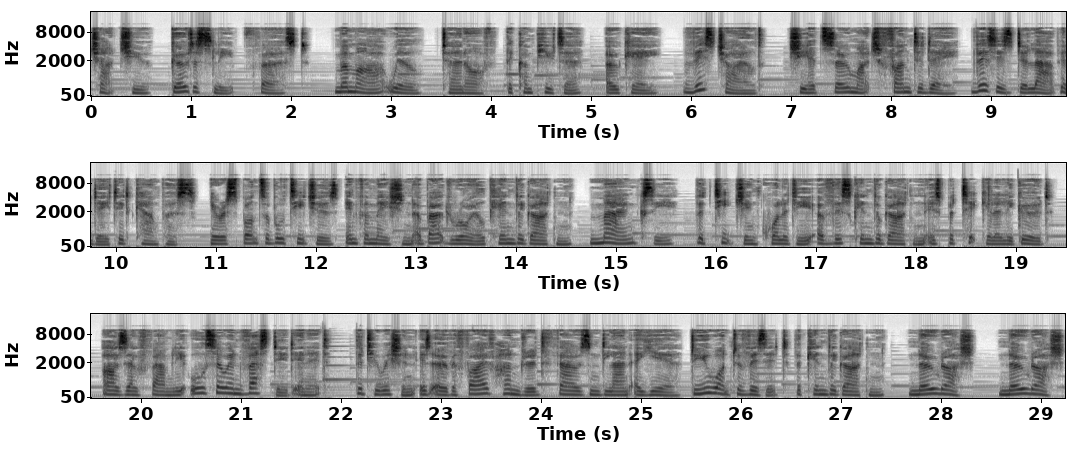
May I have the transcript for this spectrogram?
Chachu, go to sleep first. Mama will turn off the computer. Okay. This child, she had so much fun today. This is dilapidated campus. Irresponsible teachers information about Royal Kindergarten, Manxi. The teaching quality of this kindergarten is particularly good. Zhou family also invested in it. The tuition is over 500,000 lan a year. Do you want to visit the kindergarten? No rush, no rush.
